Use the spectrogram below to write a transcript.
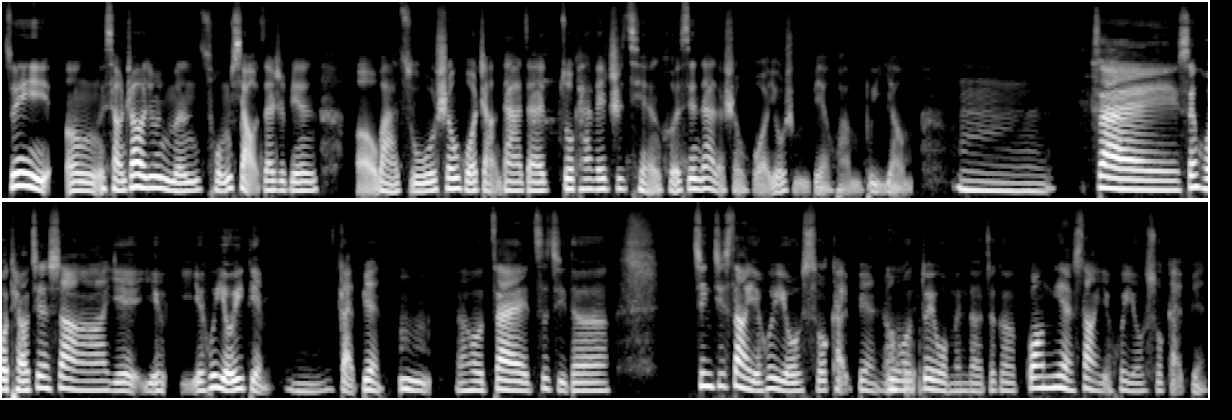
所以嗯，想知道就是你们从小在这边呃佤族生活长大，在做咖啡之前和现在的生活有什么变化吗？不一样吗？嗯，在生活条件上啊，也也也会有一点嗯改变，嗯然后在自己的经济上也会有所改变，然后嗯对我们的这个观念上也会有所改变。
